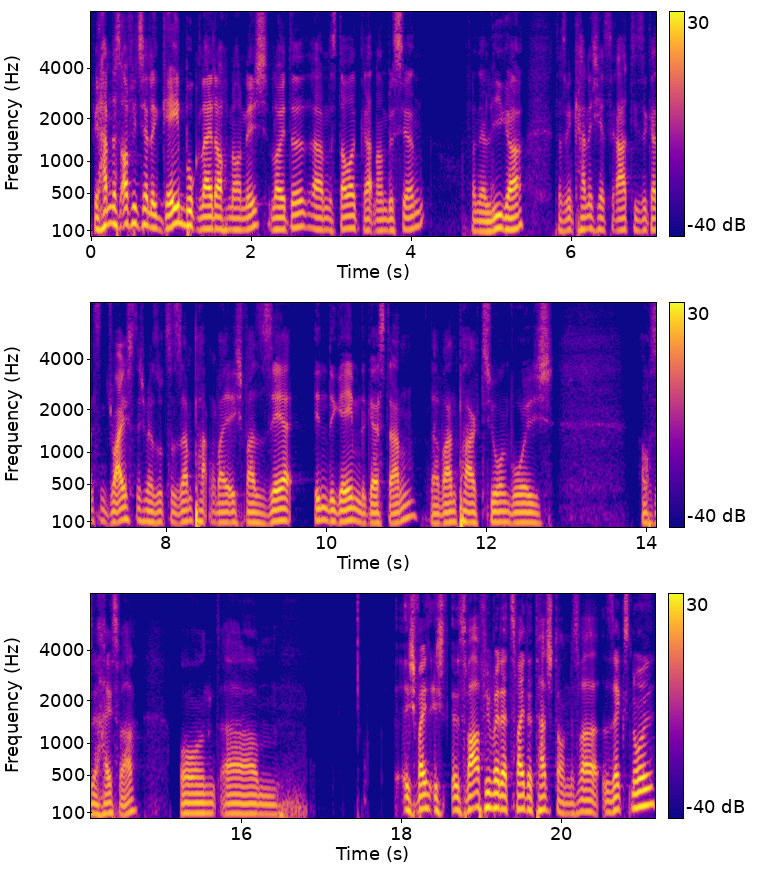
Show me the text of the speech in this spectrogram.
Wir haben das offizielle Gamebook leider auch noch nicht, Leute. Ähm, das dauert gerade noch ein bisschen von der Liga. Deswegen kann ich jetzt gerade diese ganzen Drives nicht mehr so zusammenpacken, weil ich war sehr in the game gestern. Da waren ein paar Aktionen, wo ich auch sehr heiß war. Und ähm, ich weiß, ich, es war auf jeden Fall der zweite Touchdown. Das war 6-0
